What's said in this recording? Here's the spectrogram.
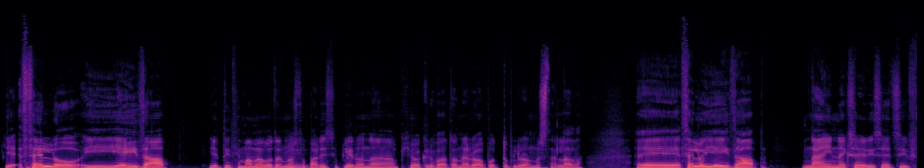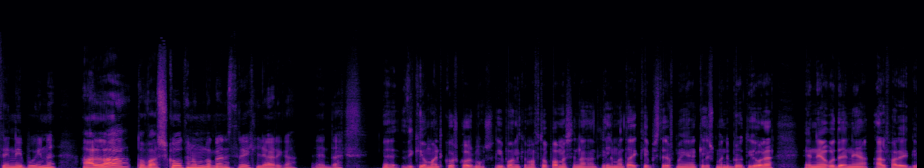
Και θέλω η ΕΙΔΑΠ, γιατί θυμάμαι εγώ όταν ήμουν Μμ. στο Παρίσι πλήρωνα πιο ακριβά το νερό από ό,τι το πληρώνουμε στην Ελλάδα. Ε, θέλω η ΕΙΔΑΠ να είναι, ξέρεις, έτσι φθηνή που είναι, αλλά το βασικό θέλω να μου το κάνεις 3 χιλιάρικα. Ε, εντάξει. Ε, Δικαιωματικός κόσμος. Λοιπόν, και με αυτό πάμε σε ένα διαλυματάκι και επιστρέφουμε για να κλείσουμε την πρώτη ώρα. 989 Αλφα Radio.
